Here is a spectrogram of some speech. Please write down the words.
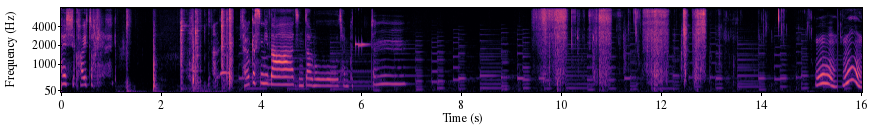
아이씨 가위 잘라야겠다 잘 먹겠습니다 진짜로 잘 먹겠 짠 오, 오,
